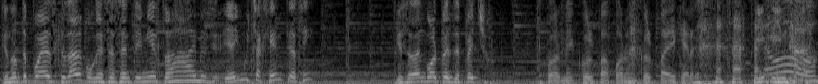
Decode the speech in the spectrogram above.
Que no te puedes quedar con ese sentimiento, ay, me si-". y hay mucha gente así, que se dan golpes de pecho. Por mi culpa, por mi culpa, dijera. Y, y na-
